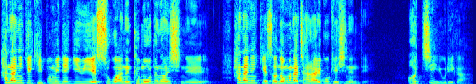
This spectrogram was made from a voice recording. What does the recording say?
하나님께 기쁨이 되기 위해 수고하는 그 모든 헌신을 하나님께서 너무나 잘 알고 계시는데 어찌 우리가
